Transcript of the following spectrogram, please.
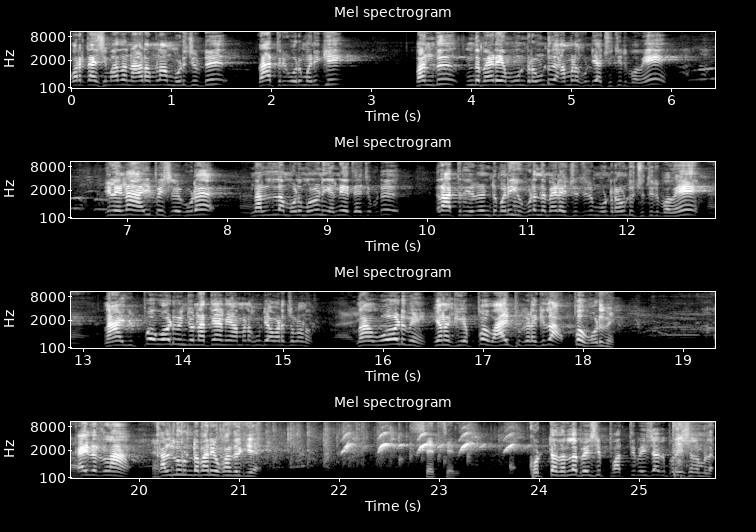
புரட்டாசி மாதம் நாடம்லாம் முடிச்சுட்டு ராத்திரி ஒரு மணிக்கு வந்து இந்த மேடையை மூணு ரவுண்டு அம்மனை குண்டியா சுத்திட்டு போவேன். இல்லைன்னா ஐபிஎஸ்ல கூட நல்ல முழு முழுன்னு எண்ணெயை தேய்ச்சி விட்டு ராத்திரி ரெண்டு மணிக்கு கூட இந்த மேடையை சுத்திட்டு மூணு ரவுண்டு சுத்திட்டு போவேன். நான் இப்போ ஓடுவேன்னு சொன்னாதான் நீ அம்மனை குண்டியா ஓட சொல்லணும். நான் ஓடுவேன். எனக்கு எப்போ வாய்ப்பு கிடைக்குதோ அப்போ ஓடுவேன். கைதட்டலாம் கல்லூருண்ட மாதிரி உட்காந்துருக்கிய. சரி சரி. கொட்டதெல்லாம் பேசி பத்து பைசாக்கு பிரைஸ் நம்மள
